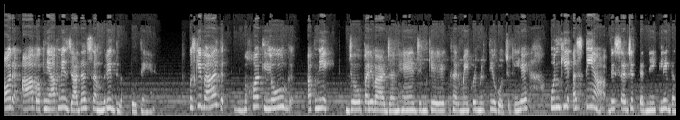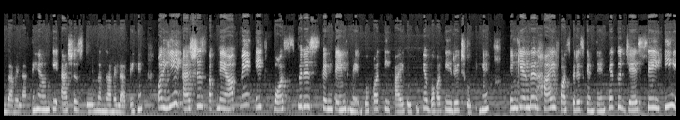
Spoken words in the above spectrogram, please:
और आप अपने आप में ज़्यादा समृद्ध होते हैं। उसके बाद बहुत लोग अपनी जो परिवारजन हैं, जिनके घर में कोई मृत्यु हो चुकी है, उनकी अस्थियाँ विसर्जित करने के लिए गंगा में लाते हैं, उनकी एशेस को गंगा में लाते हैं। और ये एशेस अपने आप में एक फॉस्फरस कंटेंट में बहुत ही हाई होती हैं, बहुत ही रिच होती हैं। इनके अंदर हाई फॉस्फरस कंटेंट है तो जैसे ही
